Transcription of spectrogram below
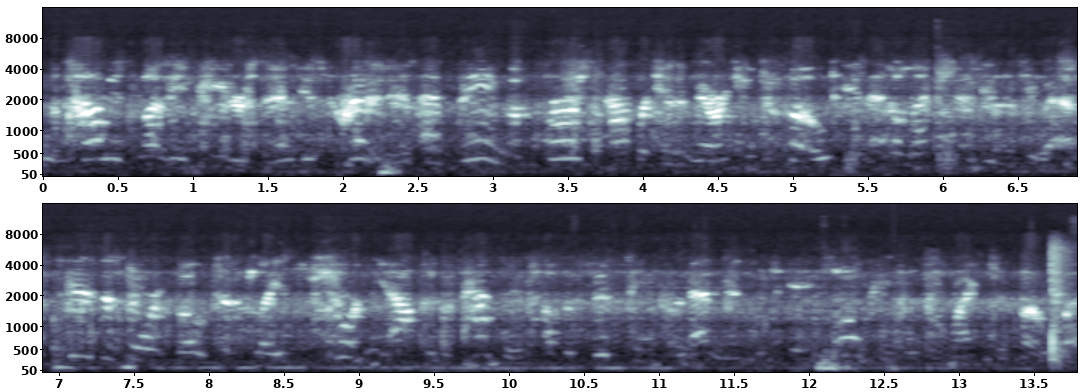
Thomas Mundy Peterson is credited as being the first African American to vote in an election in the U.S. His historic vote took place shortly after the passage of the 15th Amendment, which gave all people the right to vote.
